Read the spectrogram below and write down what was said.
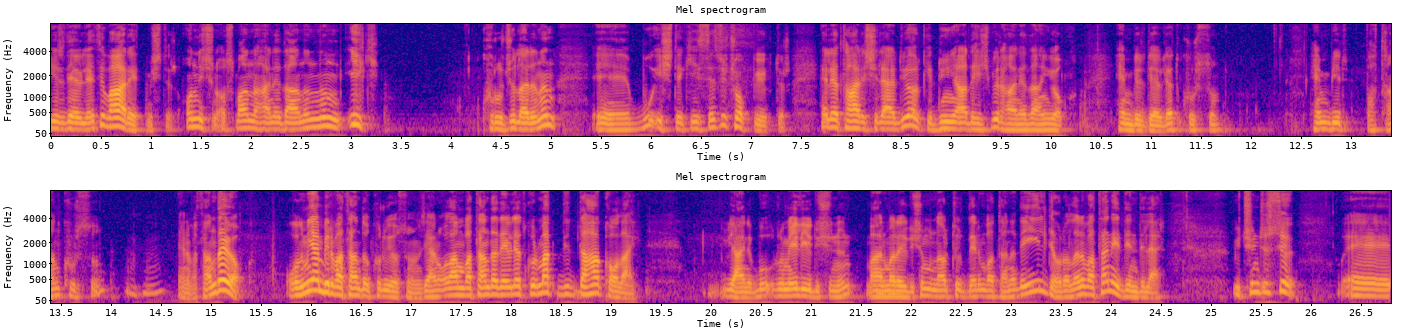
bir devleti var etmiştir. Onun için Osmanlı Hanedanı'nın ilk kurucularının e, bu işteki hissesi çok büyüktür. Hele tarihçiler diyor ki dünyada hiçbir hanedan yok. Hem bir devlet kursun hem bir vatan kursun. Yani vatanda yok. Olmayan bir vatanda kuruyorsunuz. Yani olan vatanda devlet kurmak daha kolay. Yani bu Rumeli'yi düşünün, Marmara'yı düşünün. Bunlar Türklerin vatanı değildi. Oraları vatan edindiler. Üçüncüsü e,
